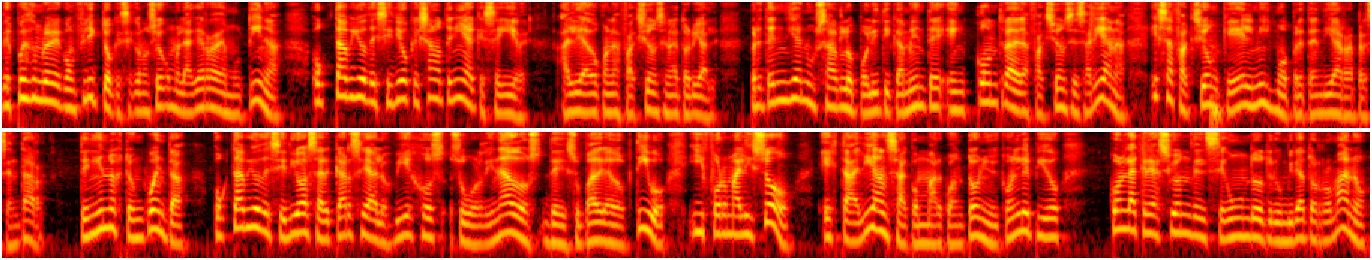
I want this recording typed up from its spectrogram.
Después de un breve conflicto que se conoció como la Guerra de Mutina, Octavio decidió que ya no tenía que seguir aliado con la facción senatorial. Pretendían usarlo políticamente en contra de la facción cesariana, esa facción que él mismo pretendía representar. Teniendo esto en cuenta, Octavio decidió acercarse a los viejos subordinados de su padre adoptivo y formalizó esta alianza con Marco Antonio y con Lépido con la creación del segundo triunvirato romano,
